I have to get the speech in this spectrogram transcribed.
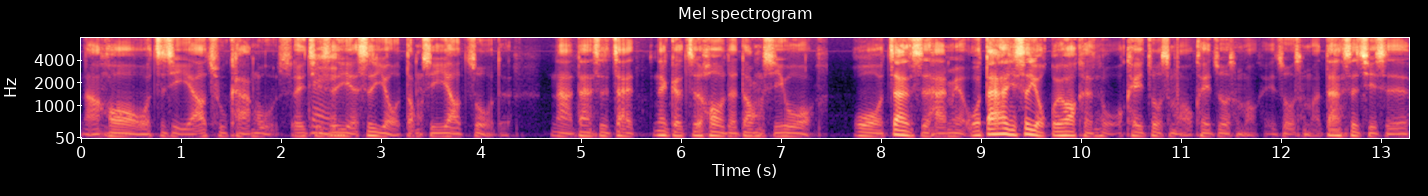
然后我自己也要出刊物，所以其实也是有东西要做的。那但是在那个之后的东西我，我我暂时还没有。我当然是有规划，可能我可以做什么，我可以做什么，我可以做什么。但是其实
